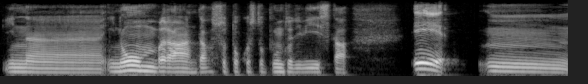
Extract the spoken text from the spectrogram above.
in, in ombra da, sotto questo punto di vista. E mh, mm,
